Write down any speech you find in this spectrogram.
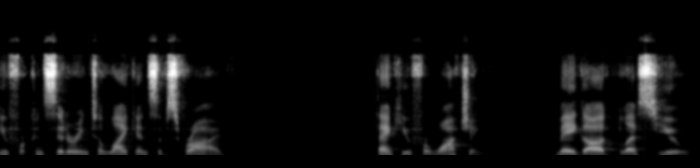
Thank you for considering to like and subscribe. Thank you for watching. May God bless you.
